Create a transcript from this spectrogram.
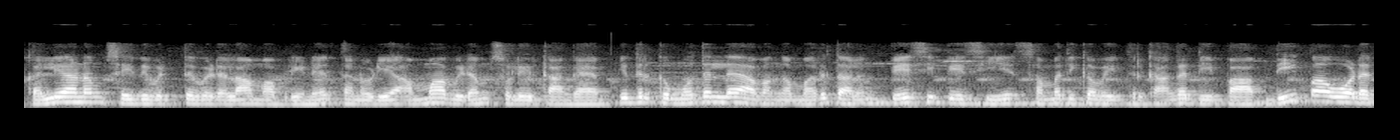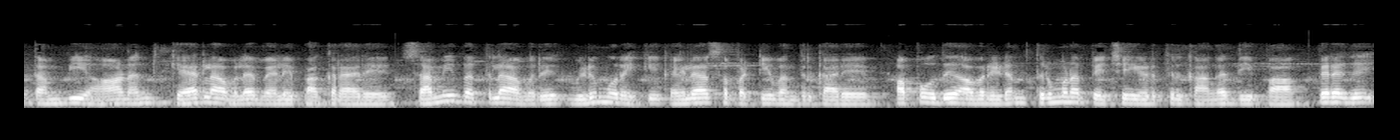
கல்யாணம் செய்து விட்டு விடலாம் அப்படின்னு தன்னுடைய அம்மாவிடம் சொல்லியிருக்காங்க. இதற்கு முதல்ல அவங்க மறுத்தாலும் பேசி பேசியே சம்மதிக்க வைத்திருக்காங்க தீபா. தீபாவோட தம்பி ஆனந்த் கேரளாவில் வேலை பார்க்கறாரு. சமீபத்தில் அவரு விடுமுறைக்கு கைலாசப்பட்டி வந்திருக்காரு. அப்போது அவரிடம் திருமண பேச்சை எடுத்திருக்காங்க தீபா. பிறகு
